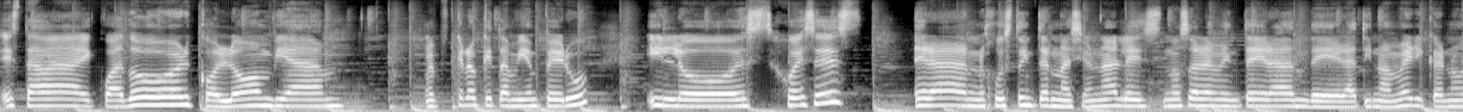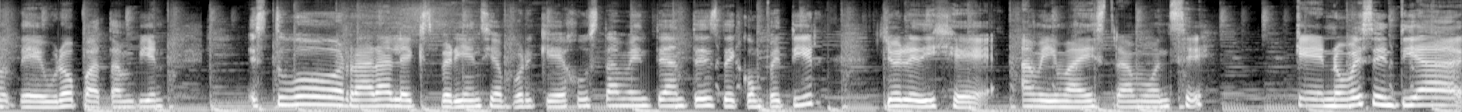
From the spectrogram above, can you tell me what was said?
Estaba Ecuador, Colombia, creo que también Perú. Y los jueces eran justo internacionales, no solamente eran de Latinoamérica, ¿no? De Europa también. Estuvo rara la experiencia porque justamente antes de competir yo le dije a mi maestra Monse que no me sentía,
